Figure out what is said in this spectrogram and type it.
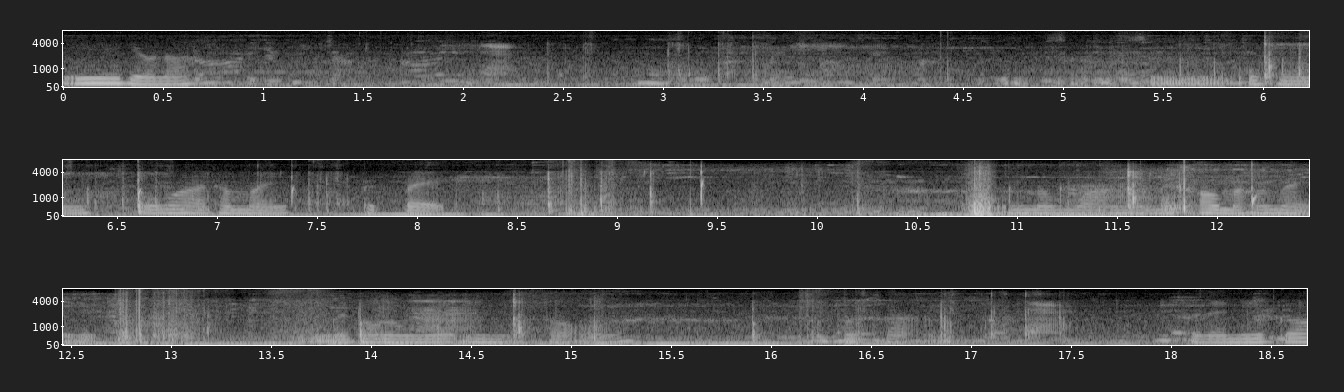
เอ๊ะเดี๋ยวนะสามสี่โอ้โหเพราะว่าทำไมแปลกๆมันวางไม่เข้ามาข้างในเลยไม่ต้องลงเนี้ยหนึ่งสองแล้วก็สามส่วนอันนี้ก็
